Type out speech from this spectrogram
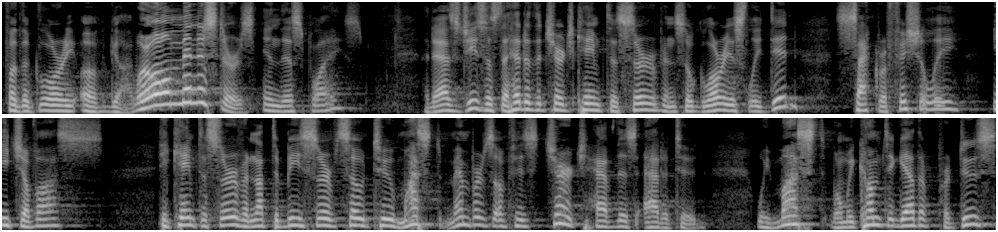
for the glory of God. We're all ministers in this place. And as Jesus, the head of the church, came to serve and so gloriously did, sacrificially, each of us, he came to serve and not to be served, so too must members of his church have this attitude. We must, when we come together, produce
